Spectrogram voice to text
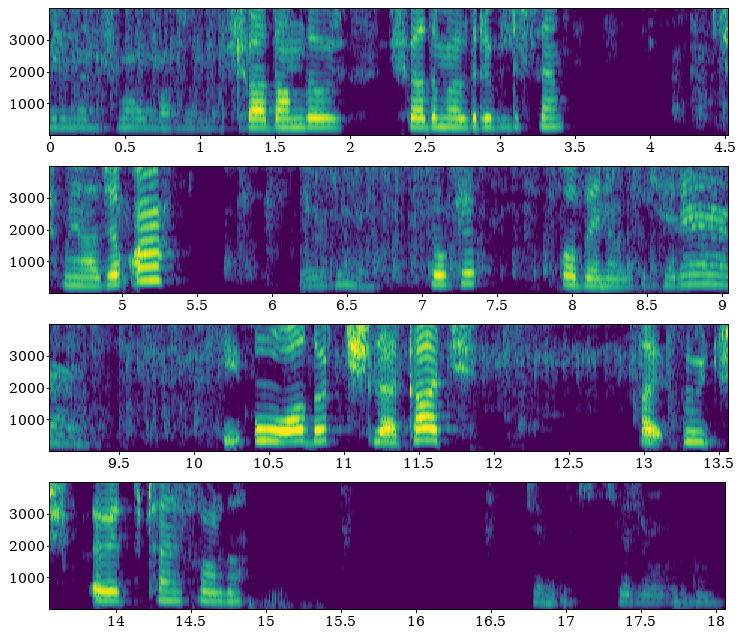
birinden uçma bulmak zorundasın. Şu adamda şu adamı öldürebilirsem uçmayı alacağım. Ah! Öldü mü? Yok yok. O beni öldürdü. Kerem. Oo dört kişiler kaç? Hay üç. Evet bir tanesi orada. Kerem iki kere öldü.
